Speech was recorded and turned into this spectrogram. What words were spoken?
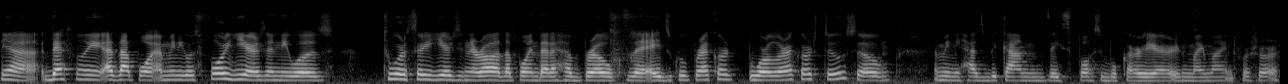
yeah, definitely at that point, I mean, it was four years and it was two or three years in a row at the point that I have broke the age group record, world record too. So, I mean, it has become this possible career in my mind for sure.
